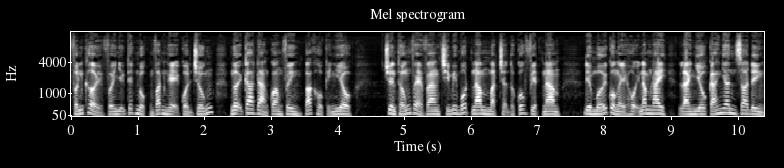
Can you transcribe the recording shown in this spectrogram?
phấn khởi với những tiết mục văn nghệ quần chúng, ngợi ca Đảng Quang Vinh, Bác Hồ kính yêu – truyền thống vẻ vang 91 năm Mặt trận Tổ quốc Việt Nam. Điểm mới của ngày hội năm nay là nhiều cá nhân, gia đình,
